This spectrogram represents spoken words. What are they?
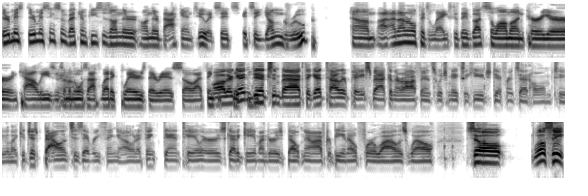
they're miss they're missing some veteran pieces on their on their back end too. It's it's it's a young group. Um, I, and I don't know if it's legs because they've got Salama and Currier and Callies and some of the most athletic players there is. So I think Well, they're getting Dixon back. They get Tyler Pace back in their offense, which makes a huge difference at home too. Like it just balances everything out. I think Dan Taylor's got a game under his belt now after being out for a while as well. So we'll see.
